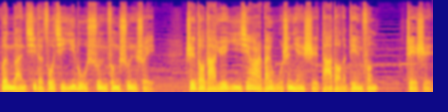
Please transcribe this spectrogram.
温暖期的坐骑一路顺风顺水，直到大约一千二百五十年时达到了巅峰。这时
